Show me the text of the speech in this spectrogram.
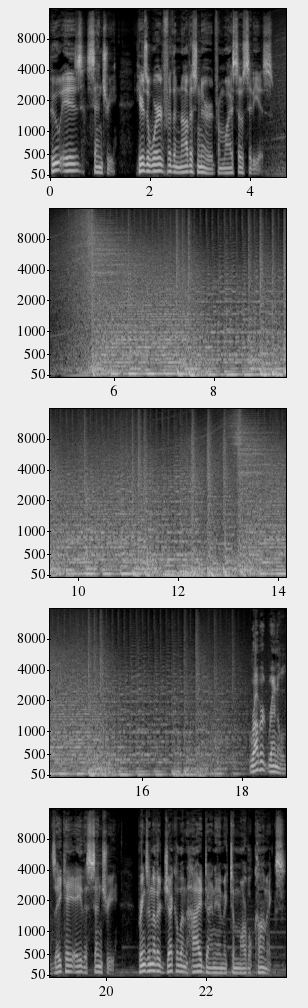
Who is Sentry? Here's a word for the novice nerd from Why So Sidious. Robert Reynolds, aka the Sentry, brings another Jekyll and Hyde dynamic to Marvel Comics.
